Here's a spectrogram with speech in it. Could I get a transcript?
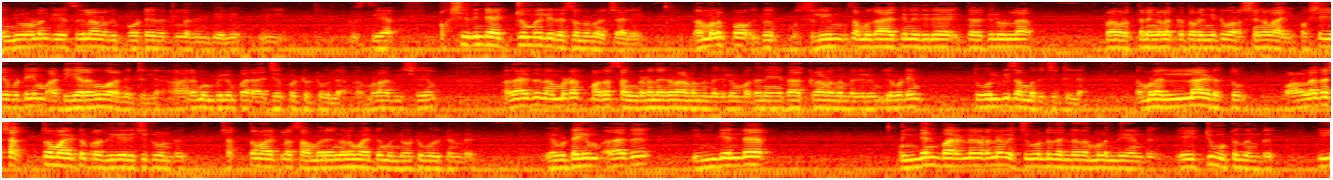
അഞ്ഞൂറോളം കേസുകളാണ് റിപ്പോർട്ട് ചെയ്തിട്ടുള്ളത് ഇന്ത്യയിൽ ഈ ക്രിസ്തീയ. പക്ഷെ ഇതിന്റെ ഏറ്റവും വലിയ രസം എന്ന് വെച്ചാൽ നമ്മളിപ്പോൾ ഇപ്പൊ മുസ്ലിം സമുദായത്തിനെതിരെ ഇത്തരത്തിലുള്ള പ്രവർത്തനങ്ങളൊക്കെ തുടങ്ങിയിട്ട് വർഷങ്ങളായി. പക്ഷെ എവിടെയും അടിയറവ് പറഞ്ഞിട്ടില്ല. ആരെ മുമ്പിലും പരാജയപ്പെട്ടിട്ടില്ല നമ്മൾ ആ വിഷയം അതായത് നമ്മുടെ മതസംഘടനകളാണെന്നുണ്ടെങ്കിലും മത നേതാക്കളാണെന്നുണ്ടെങ്കിലും എവിടെയും തോൽവി സമ്മതിച്ചിട്ടില്ല. നമ്മളെല്ലായിടത്തും വളരെ ശക്തമായിട്ട് പ്രതികരിച്ചിട്ടുണ്ട്. ശക്തമായിട്ടുള്ള സമരങ്ങളുമായിട്ട് മുന്നോട്ട് പോയിട്ടുണ്ട്. എവിടെയും അതായത് ഇന്ത്യന്റെ ഇന്ത്യൻ ഭരണഘടന വെച്ചുകൊണ്ട് തന്നെ നമ്മൾ എന്ത് ചെയ്യുന്നുണ്ട്? ഏറ്റുമുട്ടുന്നുണ്ട് ഈ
